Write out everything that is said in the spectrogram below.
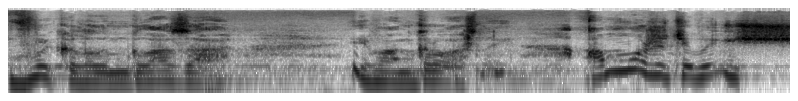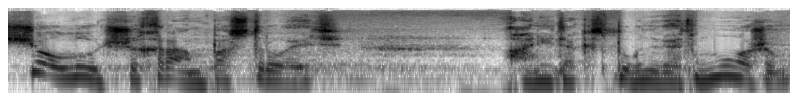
выколол им глаза Иван Грозный. А можете вы еще лучше храм построить? А они так испуганно говорят, можем.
